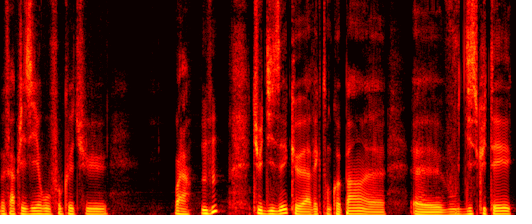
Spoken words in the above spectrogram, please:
me faire plaisir ou faut que tu voilà. Mhm. Tu disais qu'avec ton copain, euh, euh, vous discutez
